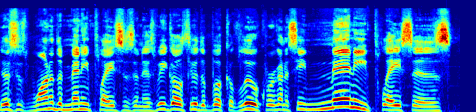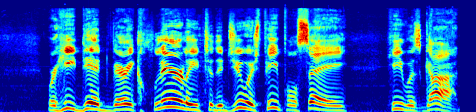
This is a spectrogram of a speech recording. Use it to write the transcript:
this is one of the many places, and as we go through the book of Luke, we're going to see many places where he did very clearly to the Jewish people say he was God.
